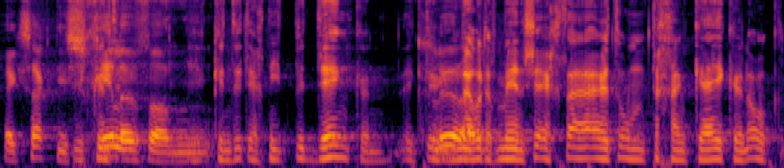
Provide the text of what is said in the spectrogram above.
Exact, die schillen van... Je kunt het echt niet bedenken. Ik nodig mensen echt uit om te gaan kijken en ook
